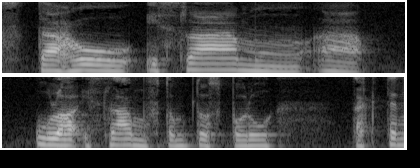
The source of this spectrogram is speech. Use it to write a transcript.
vztahu islámu a úloha islámu v tomto sporu, tak ten,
